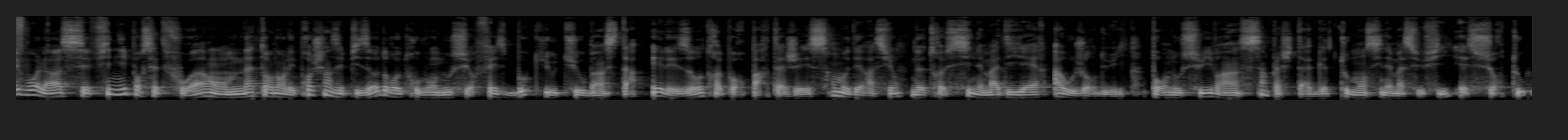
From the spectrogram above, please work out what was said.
Et voilà, c'est fini pour cette fois. En attendant les prochains épisodes, retrouvons-nous sur Facebook, YouTube, Insta et les autres pour partager sans modération notre cinéma d'hier à aujourd'hui. Pour nous suivre, un simple hashtag Tout mon cinéma suffit et surtout,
